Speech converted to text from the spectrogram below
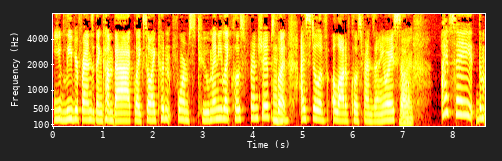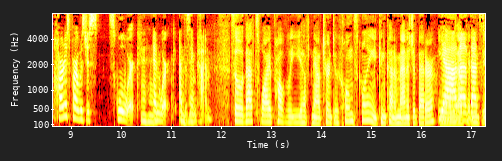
You'd leave your friends and then come back. Like, so I couldn't form too many like close friendships, but I still have a lot of close friends anyway. So Right. I'd say the hardest part was just schoolwork and work at the same time. So that's why probably you have now turned to homeschooling. You can kind of manage it better. you know, Yeah, without that- getting that's why.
